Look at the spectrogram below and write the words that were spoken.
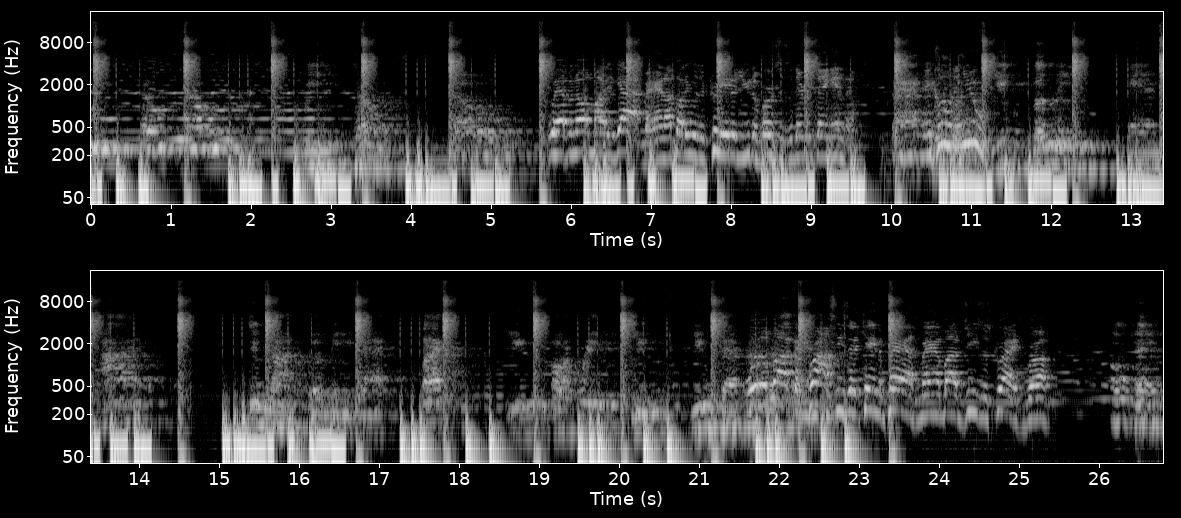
We don't know. We don't know. What happened to Almighty God, man? I thought he was the creator of the universes and everything in them. Including you. believe, and I you are free to. What about the prophecies that came to pass, man, about Jesus Christ, bruh? Okay.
